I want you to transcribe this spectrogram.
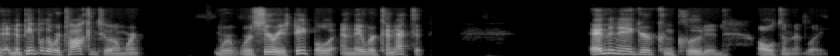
and the people that were talking to him weren't were, were serious people and they were connected. Emenegger concluded ultimately,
